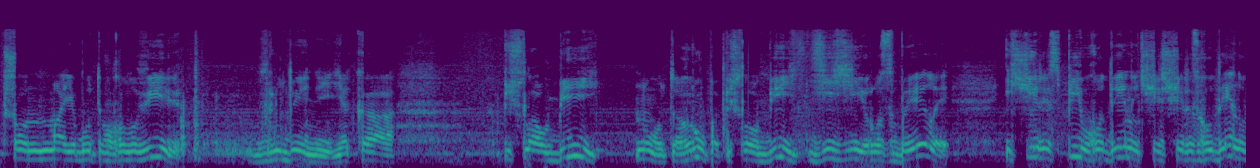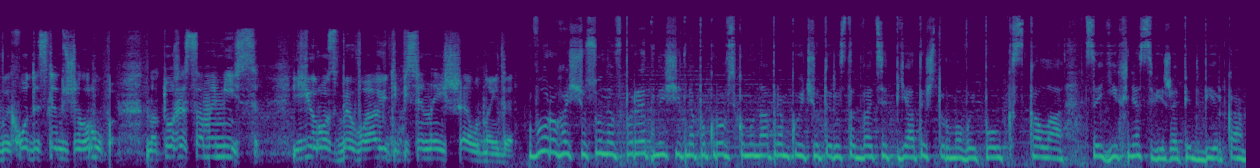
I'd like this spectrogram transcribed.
що має бути в голові в людині, яка пішла в бій, ну, от група пішла в бій, її розбили. І через півгодини чи через годину виходить слідча група на те ж саме місце. Її розбивають, і після неї ще одна йде. Ворога, що суне вперед, нищить на Покровському напрямку і 425-й штурмовий полк «Скала». Це їхня свіжа підбірка.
